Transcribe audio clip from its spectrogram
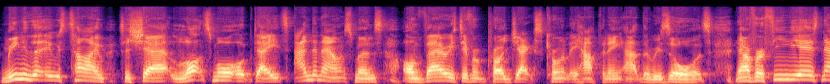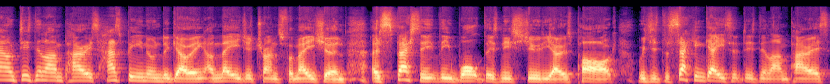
meaning that it was time to share lots more updates and announcements on various different projects currently happening at the resort. Now for a few years now, Disneyland Paris has has been undergoing a major transformation, especially the Walt Disney Studios Park, which is the second gate at Disneyland Paris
